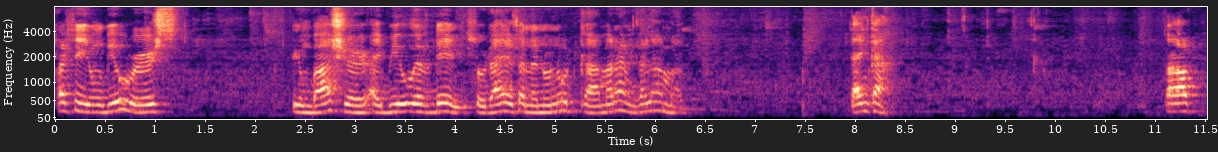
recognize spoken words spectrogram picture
Kasi yung viewers, yung basher ay viewer din. So dahil sa nanonood ka, maraming salamat. Kain ka. Tap.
